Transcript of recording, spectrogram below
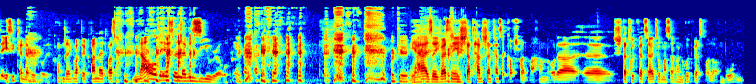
Der ist kein Level 0. Und dann macht der Panda etwas. Now there is a Level 0. okay. Ja, also ich weiß Verstehe. nicht, statt Handstand kannst du Kopfspann machen oder äh, statt Rückwärtssalto machst du einfach eine Rückwärtsrolle auf dem Boden.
